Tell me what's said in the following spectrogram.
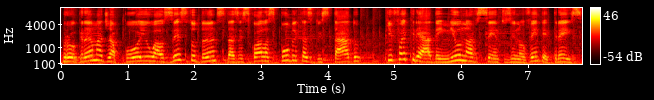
Programa de Apoio aos Estudantes das Escolas Públicas do Estado, que foi criado em 1993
